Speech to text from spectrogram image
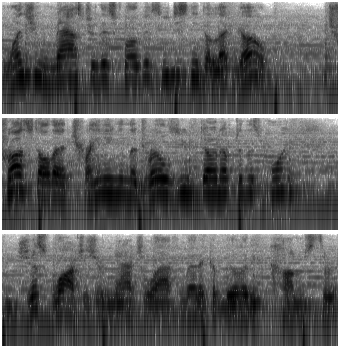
Once you master this focus, you just need to let go. Trust all that training and the drills you've done up to this point, and just watch as your natural athletic ability comes through.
